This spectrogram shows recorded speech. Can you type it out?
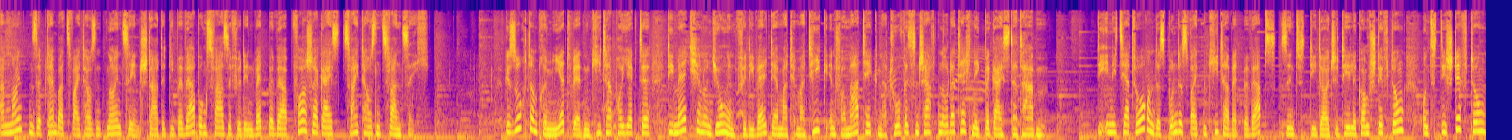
Am 9. September 2019 startet die Bewerbungsphase für den Wettbewerb Forschergeist 2020. Gesucht und prämiert werden Kita-Projekte, die Mädchen und Jungen für die Welt der Mathematik, Informatik, Naturwissenschaften oder Technik begeistert haben. Die Initiatoren des bundesweiten Kita-Wettbewerbs sind die Deutsche Telekom Stiftung und die Stiftung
